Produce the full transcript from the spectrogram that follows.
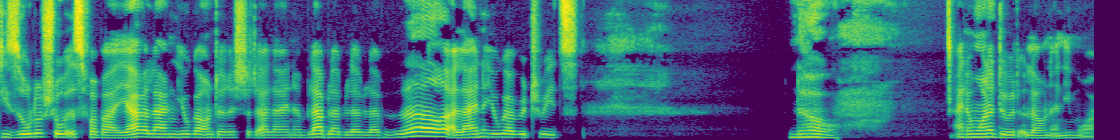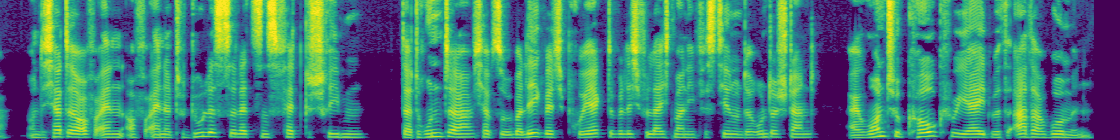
die Solo-Show ist vorbei. Jahrelang Yoga unterrichtet alleine, bla bla bla bla bla, alleine Yoga-Retreats. No, I don't want to do it alone anymore. Und ich hatte auf, ein, auf eine To-Do-Liste letztens fett geschrieben, darunter, ich habe so überlegt, welche Projekte will ich vielleicht manifestieren und darunter stand, I want to co-create with other women.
